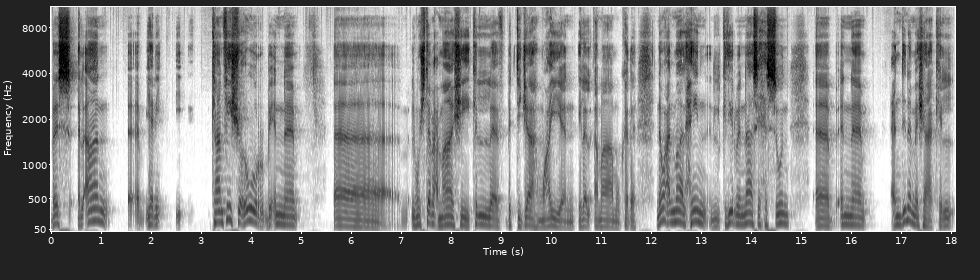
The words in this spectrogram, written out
بس الآن يعني كان في شعور بإن المجتمع ماشي كله باتجاه معين إلى الأمام وكذا نوعا ما الحين الكثير من الناس يحسون آه، بأن عندنا مشاكل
